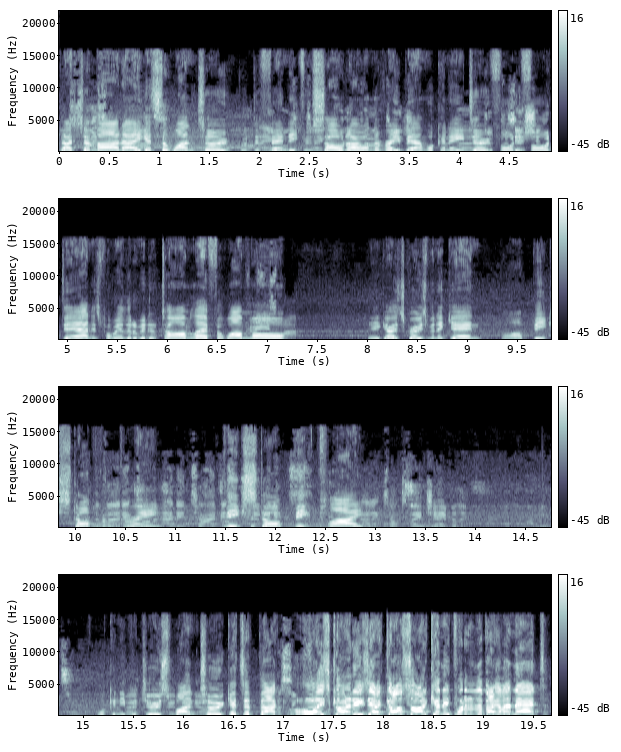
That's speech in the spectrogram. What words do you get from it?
Back to Mane. He gets the 1 2. Good defending from Soldo on the rebound. What can he do? 44 position. down. There's probably a little bit of time left for one more. Here goes Griezmann again. Oh, big stop from Green. added time is Big stop, big play. What can he produce? 1 2. Gets it back. Oh, he's got it. He's out goal side. Can he put it in the back of the net?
